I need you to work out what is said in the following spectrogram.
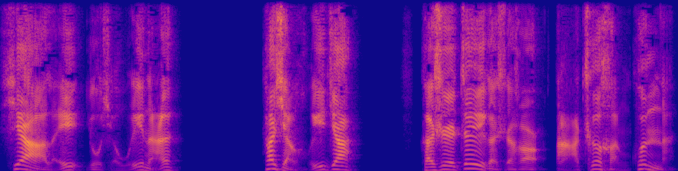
夏雷有些为难，他想回家。可是这个时候打车很困难，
